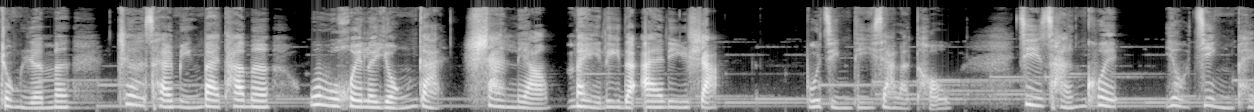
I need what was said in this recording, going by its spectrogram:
众人们这才明白，他们误会了勇敢、善良、美丽的艾丽莎，不禁低下了头。既惭愧又敬佩。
